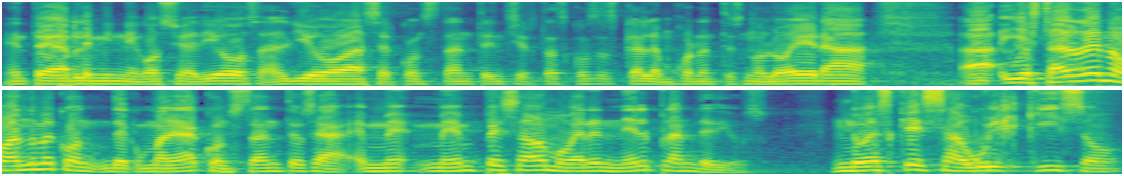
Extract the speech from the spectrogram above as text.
entregarle mi negocio a Dios, al yo hacer constante en ciertas cosas que a lo mejor antes no lo era, ah, y estar renovándome de manera constante, o sea, me he empezado a mover en el plan de Dios. No es que Saúl quiso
